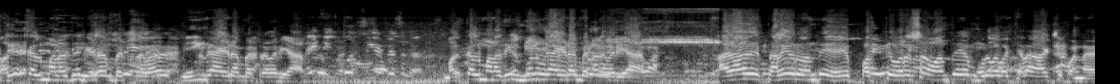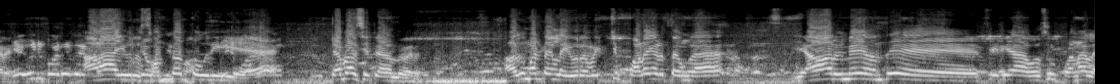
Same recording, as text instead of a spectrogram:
மக்கள் மனதில் இடம் பெற்றவர் நீங்கா இடம் பெற்றவர் யார்? மக்கள் மனதில் நீங்கா இடம் பெற்றவர் யார்? அதாவது தலைவர் வந்து பத்து வருஷம் வந்து முதலமைச்சரா ஆட்சி பண்ணாரு. ஆனா இவர் சொந்த தொகுதியிலேயே டெபாசிட் இருந்தவர் அது மட்டும் இல்லை இவரை வச்சு படம் எடுத்தவங்க யாருமே வந்து சரியா வசூல் பண்ணல.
